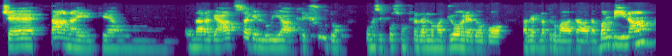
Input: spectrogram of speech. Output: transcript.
c'è Tanae che è un, una ragazza che lui ha cresciuto come se fosse un fratello maggiore dopo averla trovata da bambina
